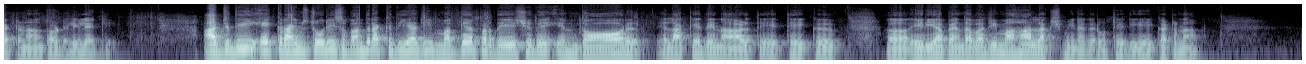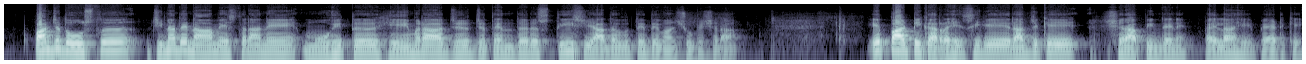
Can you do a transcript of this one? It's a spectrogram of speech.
ਘਟਨਾ ਤੁਹਾਡੇ ਲਈ ਲੈ ਕੇ। ਅੱਜ ਦੀ ਇਹ ਕ੍ਰਾਈਮ ਸਟੋਰੀ ਸੰਬੰਧ ਰੱਖਦੀ ਆ ਜੀ ਮੱਧ ਪ੍ਰਦੇਸ਼ ਦੇ ਇੰਦੌਰ ਇਲਾਕੇ ਦੇ ਨਾਲ ਤੇ ਇੱਥੇ ਇੱਕ ਏਰੀਆ ਪੈਂਦਾ ਵਾ ਜੀ ਮਹਾਲక్ష్ਮੀ ਨਗਰ, ਉੱਥੇ ਦੀ ਇਹ ਘਟਨਾ। ਪੰਜ ਦੋਸਤ ਜਿਨ੍ਹਾਂ ਦੇ ਨਾਮ ਇਸ ਤਰ੍ਹਾਂ ਨੇ, ਮੋਹਿਤ ਹੇਮਰਾਜ, ਜਤਿੰਦਰ, ਸਤੀਸ਼ ਯਾਦਵ ਤੇ ਦੇਵਾਂਸ਼ੂ ਮਿਸ਼ਰਾ। ਇਹ ਪਾਰਟੀ ਕਰ ਰਹੇ ਸੀਗੇ, ਰੱਜ ਕੇ ਸ਼ਰਾਬ ਪੀਂਦੇ ਨੇ, ਪਹਿਲਾਂ ਇਹ ਬੈਠ ਕੇ।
